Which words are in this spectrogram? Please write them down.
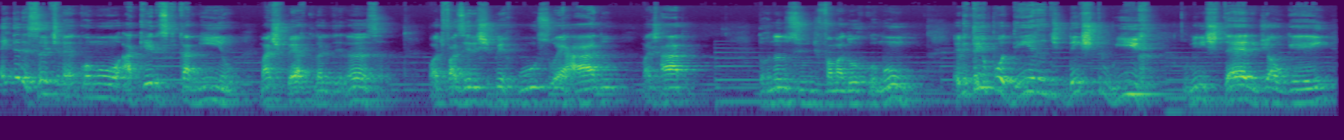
é interessante né, como aqueles que caminham mais perto da liderança pode fazer este percurso errado mais rápido, tornando-se um difamador comum. Ele tem o poder de destruir o ministério de alguém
